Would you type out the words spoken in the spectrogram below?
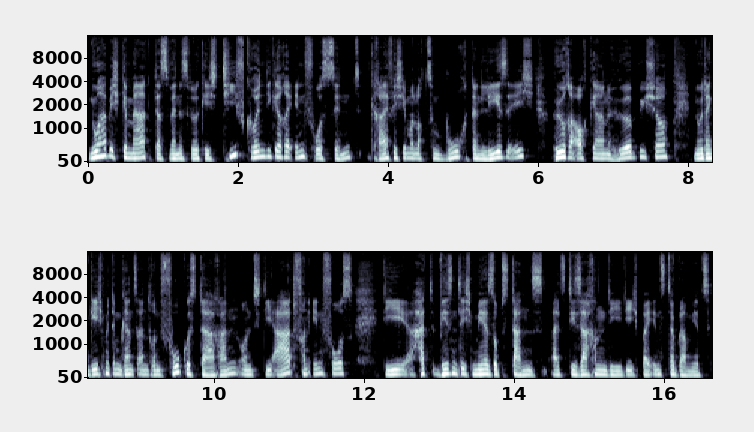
Nur habe ich gemerkt, dass wenn es wirklich tiefgründigere Infos sind, greife ich immer noch zum Buch, dann lese ich, höre auch gerne Hörbücher. Nur dann gehe ich mit einem ganz anderen Fokus daran und die Art von Infos, die hat wesentlich mehr Substanz als die Sachen, die, die ich bei Instagram jetzt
